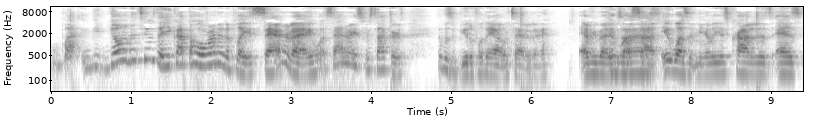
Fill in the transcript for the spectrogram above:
"What? Going to Tuesday? You got the whole run of the place. Saturday? What? Saturday's for suckers." It was a beautiful day out on Saturday. Everybody It was, was. outside. It wasn't nearly as crowded as as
